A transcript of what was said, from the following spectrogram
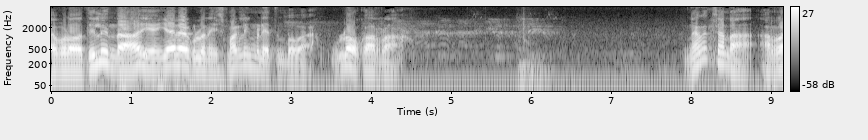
எவ்வளோ தில்லு இருந்தால் என் ஏரியாவுக்குள்ளே நீ ஸ்மக்லிங் பண்ணி எடுத்துன்னு போவா. உள்ளே உட்கார்றா. நினச்சேன்டா அர்ரா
